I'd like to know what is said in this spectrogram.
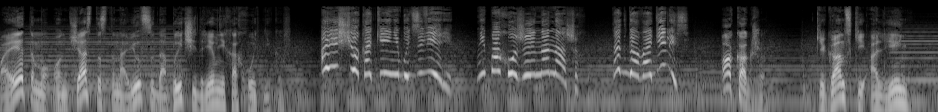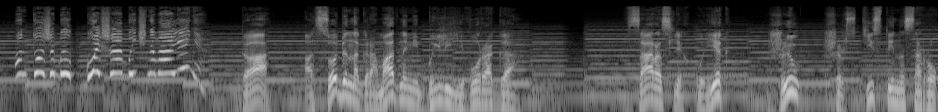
Поэтому он часто становился добычей древних охотников. А еще какие-нибудь звери, не похожие на наших, тогда водились? А как же? Гигантский олень. Он тоже был больше обычного оленя? Да, особенно громадными были его рога. В зарослях у рек жил шерстистый носорог.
